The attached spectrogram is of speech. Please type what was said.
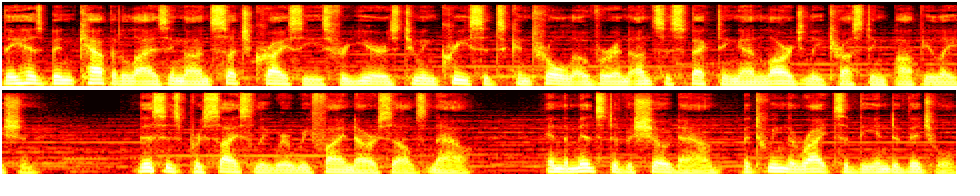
They has been capitalizing on such crises for years to increase its control over an unsuspecting and largely trusting population. This is precisely where we find ourselves now in the midst of a showdown between the rights of the individual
